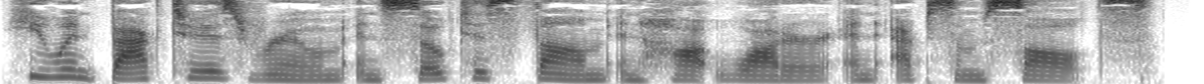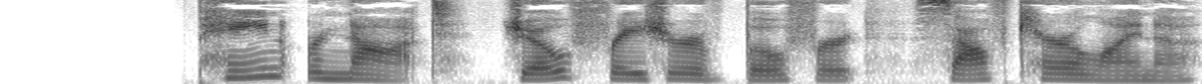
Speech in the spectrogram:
He went back to his room and soaked his thumb in hot water and Epsom salts. Pain or not, Joe Frazier of Beaufort, South Carolina,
